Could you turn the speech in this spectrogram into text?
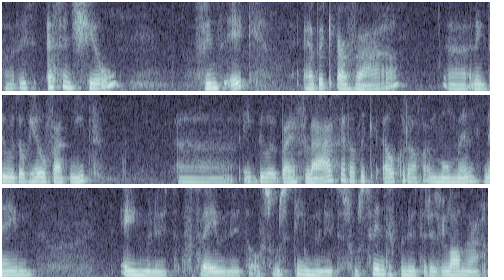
Het is essentieel, vind ik, heb ik ervaren. Uh, en ik doe het ook heel vaak niet. Uh, ik doe het bij vlagen dat ik elke dag een moment neem. één minuut of twee minuten of soms tien minuten, soms twintig minuten, dus langer.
